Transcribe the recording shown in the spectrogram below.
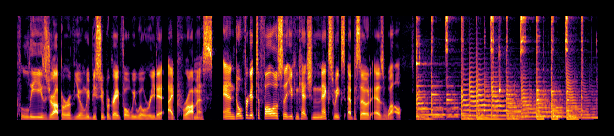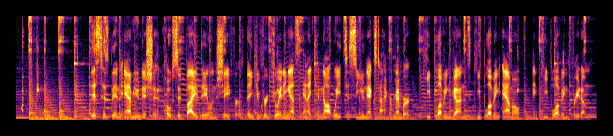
please drop a review and we'd be super grateful. We will read it, I promise. And don't forget to follow so that you can catch next week's episode as well. This has been Ammunition, hosted by Dalen Schaefer. Thank you for joining us, and I cannot wait to see you next time. Remember, keep loving guns, keep loving ammo, and keep loving freedom.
